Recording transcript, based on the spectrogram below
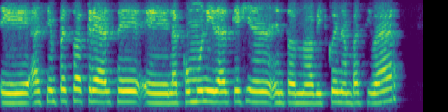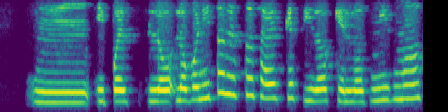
eh, así empezó a crearse eh, la comunidad que gira en torno a Bitcoin Embassy Bar. Mm, y pues lo, lo bonito de esto, ¿sabes qué ha sido? Que los mismos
